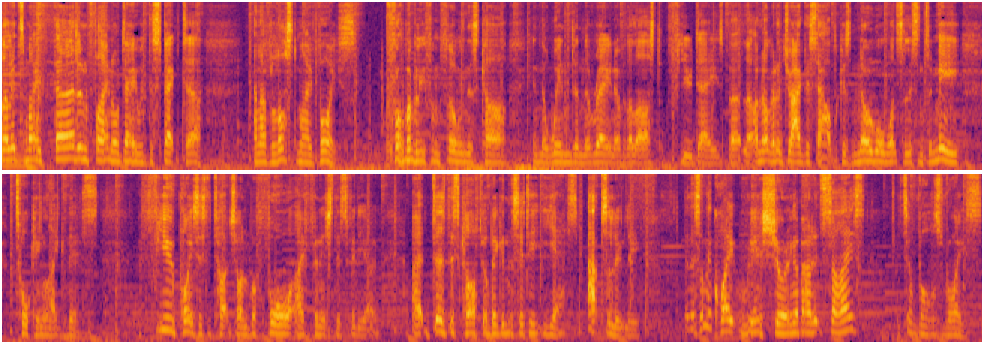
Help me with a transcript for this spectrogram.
Well, it's my third and final day with the Spectre, and I've lost my voice. Probably from filming this car in the wind and the rain over the last few days. But look, I'm not going to drag this out because no one wants to listen to me talking like this. A few points just to touch on before I finish this video. Uh, does this car feel big in the city? Yes, absolutely. But there's something quite reassuring about its size. It's a Rolls Royce.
